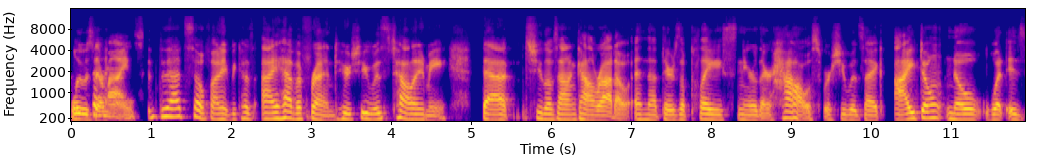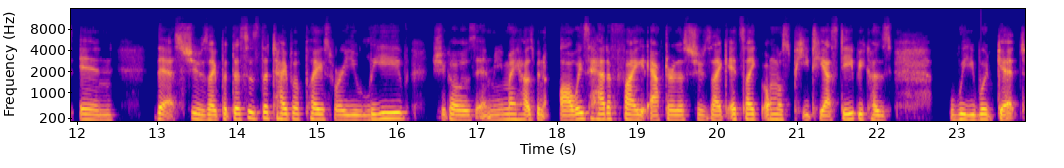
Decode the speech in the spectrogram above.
lose their minds. That's so funny because I have a friend who she was telling me that she lives out in Colorado and that there's a place near their house where she was like, I don't know what is in this. She was like, but this is the type of place where you leave. She goes, and me and my husband always had a fight after this. She was like, it's like almost PTSD because we would get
